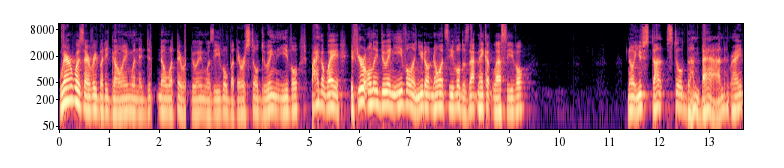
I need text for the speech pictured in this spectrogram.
where was everybody going when they didn't know what they were doing was evil, but they were still doing the evil? By the way, if you're only doing evil and you don't know it's evil, does that make it less evil? No, you've st- still done bad, right?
